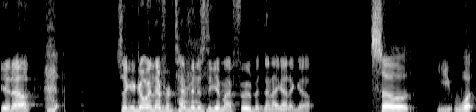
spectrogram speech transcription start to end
You know? So I could go in there for 10 minutes to get my food, but then I got to go. So, you, what?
